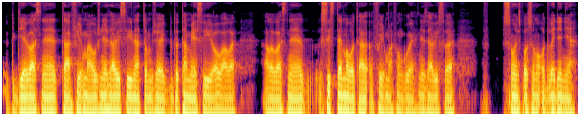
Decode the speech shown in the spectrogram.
kde vlastne tá firma už nezávisí na tom, že kto tam je CEO, ale, ale vlastne systémovo tá firma funguje nezávisle svojím spôsobom od vedenia.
